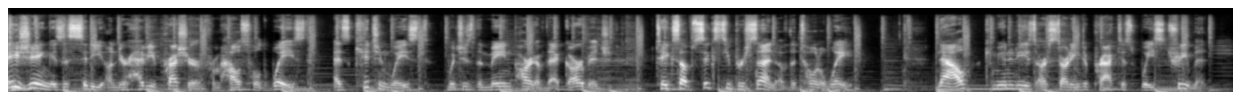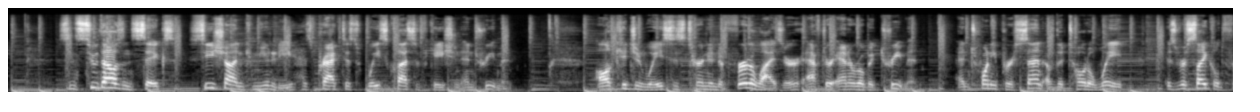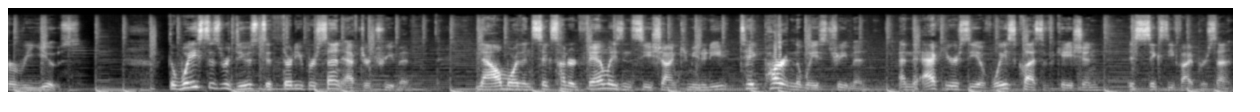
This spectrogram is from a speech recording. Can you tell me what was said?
Beijing is a city under heavy pressure from household waste, as kitchen waste, which is the main part of that garbage, takes up 60% of the total weight. Now, communities are starting to practice waste treatment. Since 2006, Xishan community has practiced waste classification and treatment. All kitchen waste is turned into fertilizer after anaerobic treatment, and 20% of the total weight is recycled for reuse. The waste is reduced to 30% after treatment, now, more than 600 families in Xishan community take part in the waste treatment, and the accuracy of waste classification is 65%.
